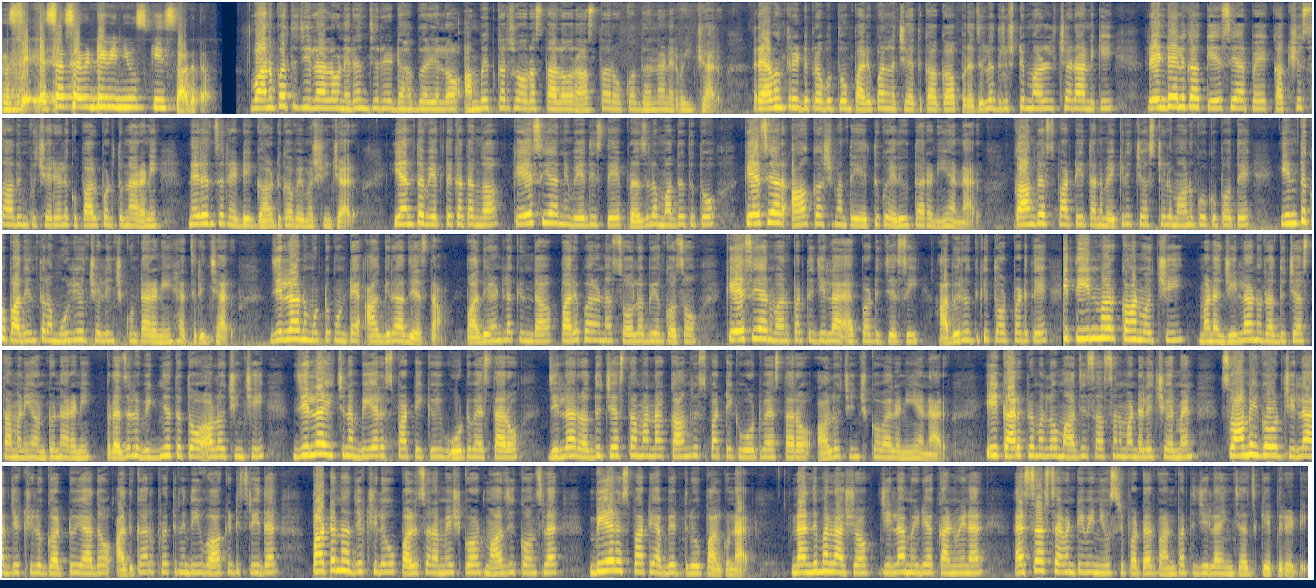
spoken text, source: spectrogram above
నమస్తే. SR seven TV న్యూస్కి స్వాగతం. వనపర్తి జిల్లాలో నిరంజన్ రెడ్డి ఆధ్వర్యంలో అంబేద్కర్ చౌరస్తాలో రాస్తారోకో ధర్నా నిర్వహించారు. రేవంత్ రెడ్డి ప్రభుత్వం పరిపాలన చేతకాక ప్రజల దృష్టి మరల్చడానికి రెండేళ్ళుగా కేసీఆర్పై కక్ష సాధింపు చర్యలకు పాల్పడుతున్నారని నిరంజన్ రెడ్డి ఘాటుగా విమర్శించారు. ఎంత వ్యక్తిగతంగా కేసీఆర్ని వేధిస్తే ప్రజల మద్దతుతో కేసీఆర్ ఆకాశమంత ఎత్తుకు ఎదుగుతారని అన్నారు. కాంగ్రెస్ పార్టీ తన వెకిలి చేష్టలు మానుకోకపోతే ఇంతకు పదింతల మూల్యం చెల్లించుకుంటారని హెచ్చరించారు. జిల్లాను ముట్టుకుంటే అగిరా చేస్తాం పదేండ్ల క్రింద పరిపాలన సౌలభ్యం కోసం కేసీఆర్ వనపర్తి జిల్లా ఏర్పాటు చేసి అభివృద్ధికి తోడ్పడితే ఈ తీన్మార్ ఖాన్ వచ్చి మన జిల్లాను రద్దు చేస్తామని అంటున్నారని ప్రజలు విజ్ఞతతో ఆలోచించి జిల్లా ఇచ్చిన బీఆర్ఎస్ పార్టీకి ఓటు వేస్తారో జిల్లా రద్దు చేస్తామన్న కాంగ్రెస్ పార్టీకి ఓటు వేస్తారో ఆలోచించుకోవాలని అన్నారు. ఈ కార్యక్రమంలో మాజీ శాసన మండలి చైర్మన్ స్వామిగౌడ్ జిల్లా అధ్యక్షులు గట్టు యాదవ్ అధికార ప్రతినిధి వాకిటి శ్రీధర్ పట్టణ అధ్యక్షులు పలుస రమేష్ గౌడ్ మాజీ కౌన్సిలర్ బీఆర్ఎస్ పార్టీ అభ్యర్థులు పాల్గొన్నారు. నందిమల్ల అశోక్ జిల్లా media convener SR seven TV news reporter Wanaparthy జిల్లా ఇన్ఛార్జ్ కేపీ రెడ్డి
